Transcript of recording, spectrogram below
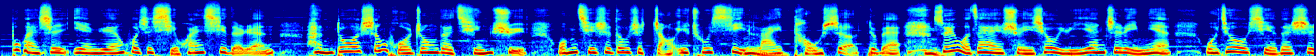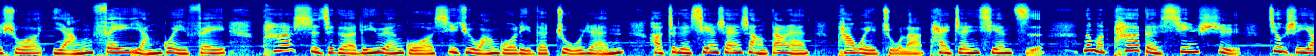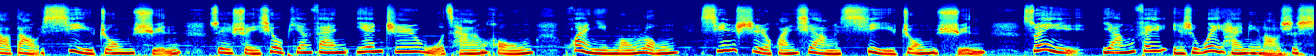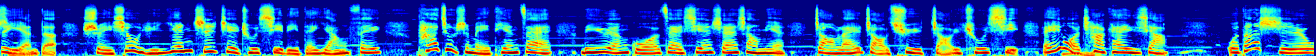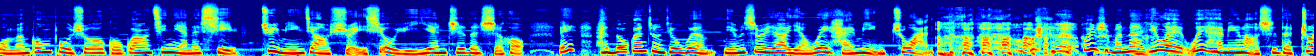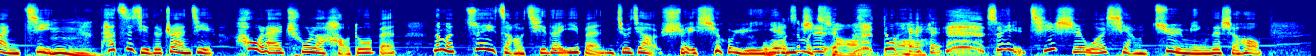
不管是演员或是喜欢戏的人，很多生活中的情绪，我们其实都是找一出戏来投射，嗯、对不对？嗯、所以我在《水袖与胭脂》里面，我就写的是说，杨妃杨贵妃，她是这个梨园国戏剧王国里的主人。好，这个仙山上当然她为主了，太真仙子。那么她的心事就是要到戏中寻，所以水袖偏翻胭。胭脂舞残红，幻影朦胧，心事还向戏中寻。所以杨妃也是魏海敏老师饰演的《水袖与胭脂》这出戏里的杨妃，她就是每天在梨园国在仙山上面找来找去找一出戏。哎，我岔开一下。我当时我们公布说国光今年的戏剧名叫《水袖与胭脂》的时候，哎，很多观众就问：你们是不是要演魏海敏传？为为什么呢？因为魏海敏老师的传记，嗯，他自己的传记后来出了好多本。那么最早期的一本就叫《水袖与胭脂》，对，所以其实我想剧名的时候。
